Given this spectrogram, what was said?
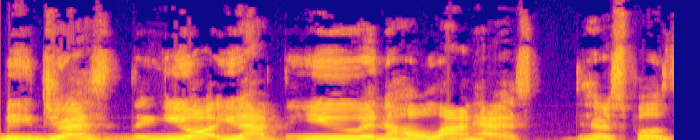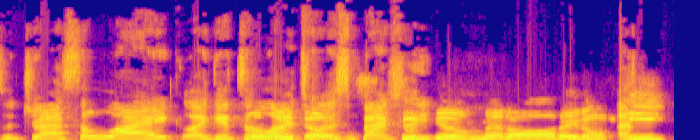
be dressed you all you have you and the whole line has they're supposed to dress alike like it's a lot to especially them at all. They don't Uh, eat.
